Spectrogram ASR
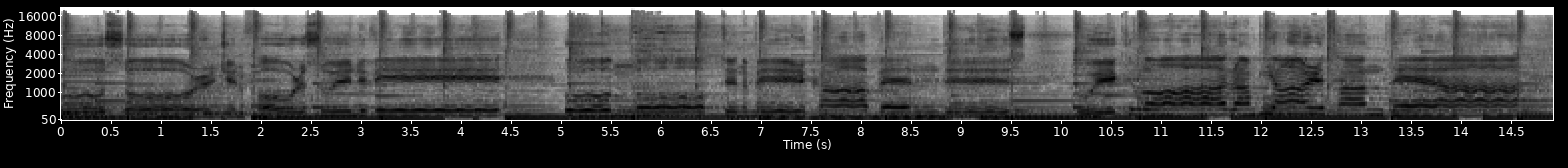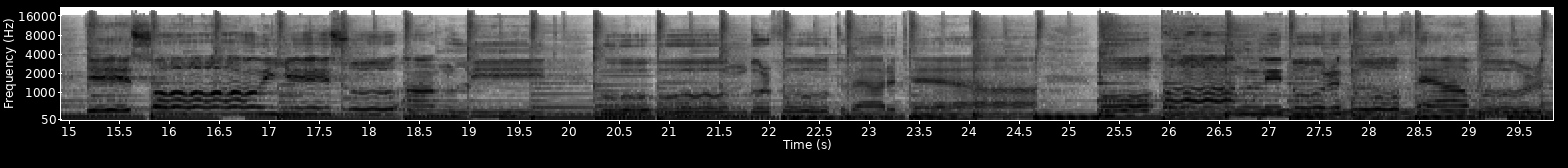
Og sorgen for sin ve Og nåtten myrka vendest Og i klaran bjartan der. Jeg så Jesu anlit Og underfullt vær tæ Og anlit vort og fævurt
